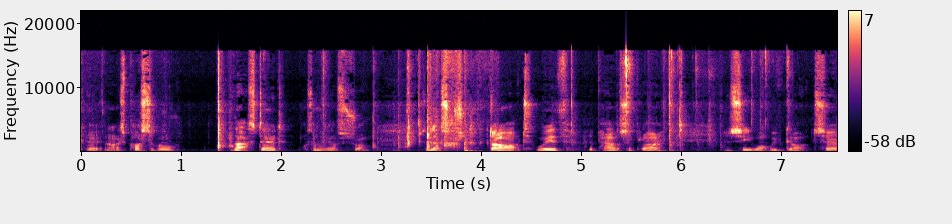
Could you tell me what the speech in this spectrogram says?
Okay, now it's possible that's dead or something else is wrong. Let's start with the power supply and see what we've got uh,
